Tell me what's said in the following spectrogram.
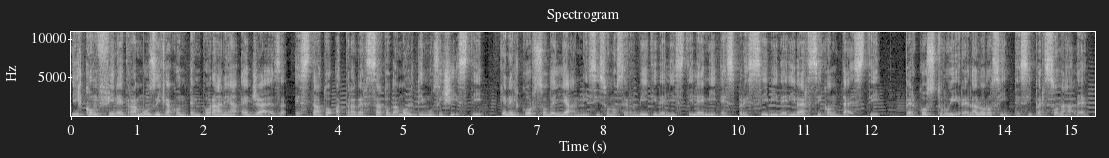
Il confine tra musica contemporanea e jazz è stato attraversato da molti musicisti che nel corso degli anni si sono serviti degli stilemi espressivi dei diversi contesti per costruire la loro sintesi personale.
